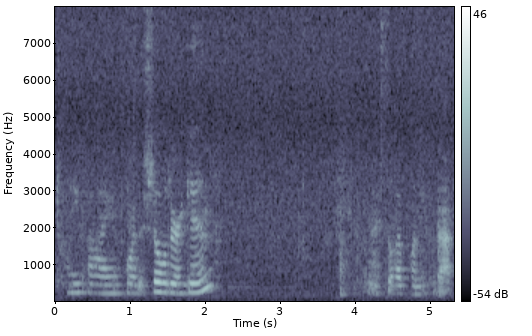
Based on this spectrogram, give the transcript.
25 for the shoulder again. And I still have plenty for that.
